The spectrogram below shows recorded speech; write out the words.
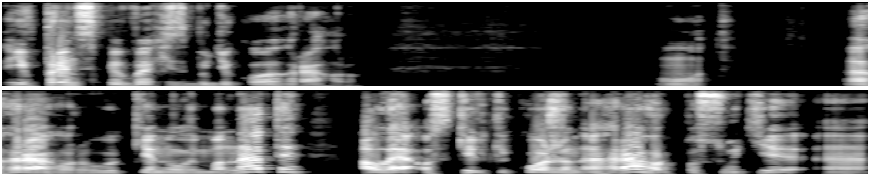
І, в принципі, вихід з будь-якого егрегору. От. Егрегору ви кинули монети, але оскільки кожен егрегор, по суті, е,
